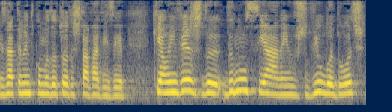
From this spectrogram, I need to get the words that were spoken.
exatamente como a doutora estava a dizer, que ao invés de denunciarem os violadores,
